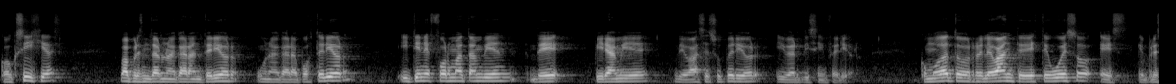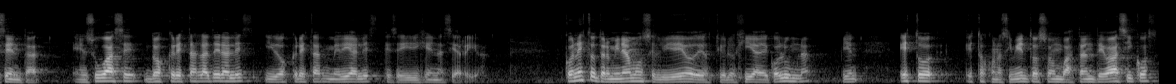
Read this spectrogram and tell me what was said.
coxigias. Va a presentar una cara anterior, una cara posterior y tiene forma también de pirámide de base superior y vértice inferior. Como dato relevante de este hueso es que presenta en su base dos crestas laterales y dos crestas mediales que se dirigen hacia arriba. Con esto terminamos el video de osteología de columna. Bien, estos conocimientos son bastante básicos,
